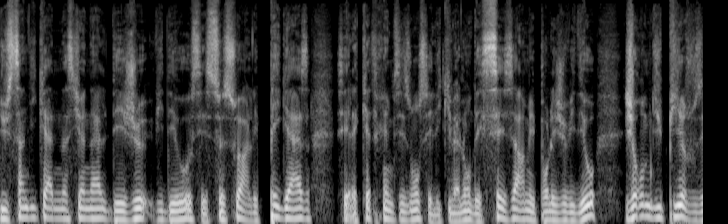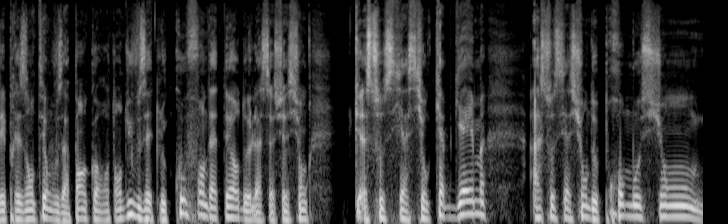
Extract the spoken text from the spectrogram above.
du syndicat national des jeux vidéo. C'est ce soir les Pégases. C'est la quatrième saison. C'est l'équivalent des Césars, mais pour les jeux vidéo. Jérôme Dupire, je vous ai présenté, on ne vous a pas encore entendu. Vous êtes le cofondateur de l'association association Cap Game association de promotion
